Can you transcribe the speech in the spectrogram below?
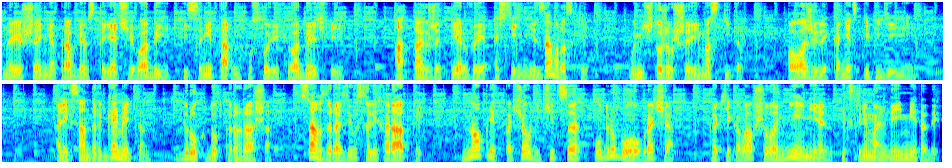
на решение проблем стоячей воды и санитарных условий Филадельфии, а также первые осенние заморозки, уничтожившие москитов, положили конец эпидемии. Александр Гамильтон, друг доктора Раша, сам заразился лихорадкой, но предпочел лечиться у другого врача, практиковавшего менее экстремальные методы.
